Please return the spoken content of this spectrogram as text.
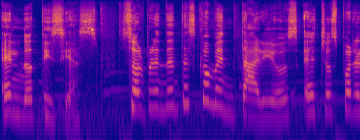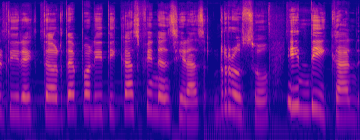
En noticias. Sorprendentes comentarios hechos por el director de políticas financieras ruso indican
